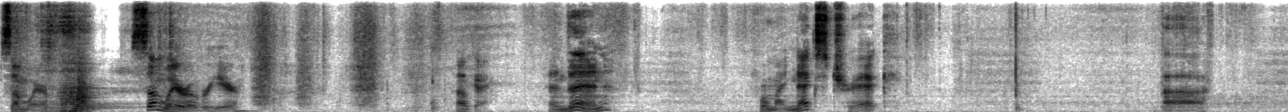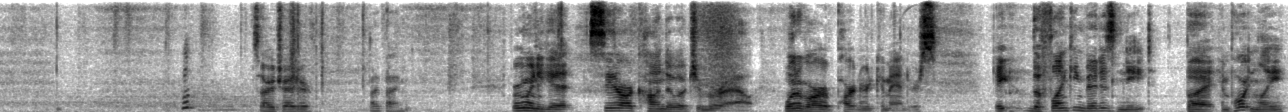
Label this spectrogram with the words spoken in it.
Somewhere. Somewhere over here. Okay. And then, for my next trick, uh. Whoop. Sorry, treasure. Bye bye. We're going to get Sidar Kondo of Jamuraa out, one of our partnered commanders. It, the flanking bit is neat, but importantly,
